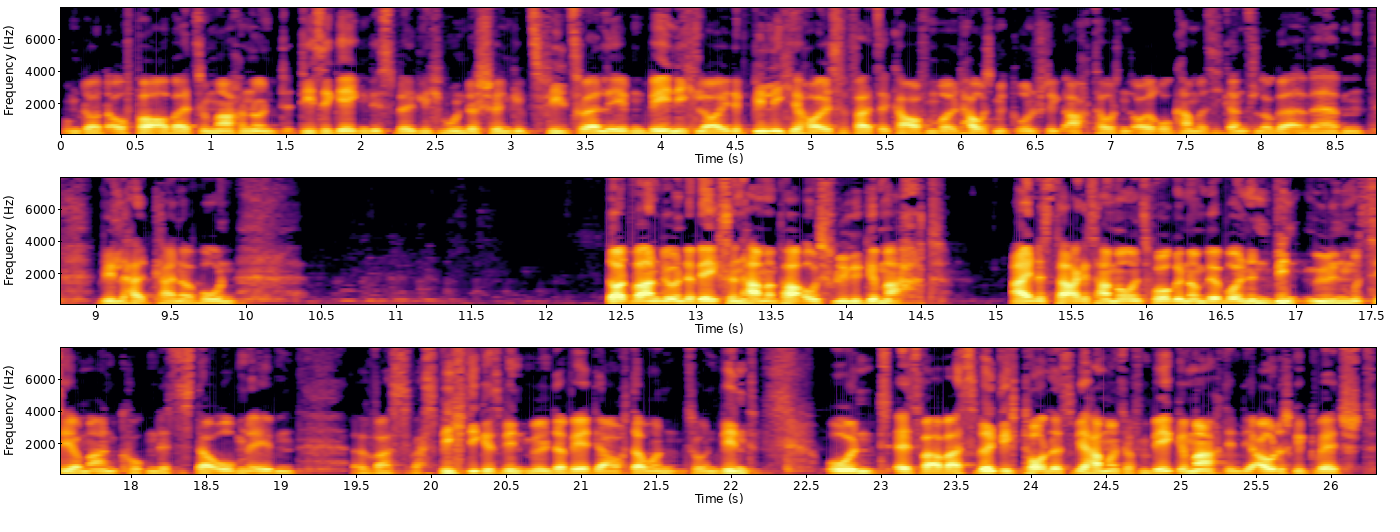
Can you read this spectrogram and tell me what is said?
um dort Aufbauarbeit zu machen. Und diese Gegend ist wirklich wunderschön, gibt es viel zu erleben, wenig Leute, billige Häuser, falls ihr kaufen wollt. Haus mit Grundstück, 8000 Euro kann man sich ganz locker erwerben, will halt keiner wohnen. Dort waren wir unterwegs und haben ein paar Ausflüge gemacht. Eines Tages haben wir uns vorgenommen, wir wollen ein Windmühlenmuseum angucken. Das ist da oben eben äh, was, was Wichtiges. Windmühlen, da weht ja auch dauernd so ein Wind. Und es war was wirklich Tolles. Wir haben uns auf den Weg gemacht, in die Autos gequetscht.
